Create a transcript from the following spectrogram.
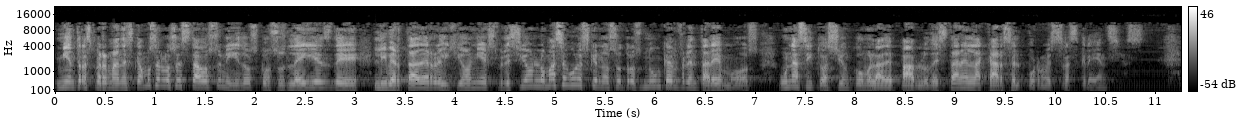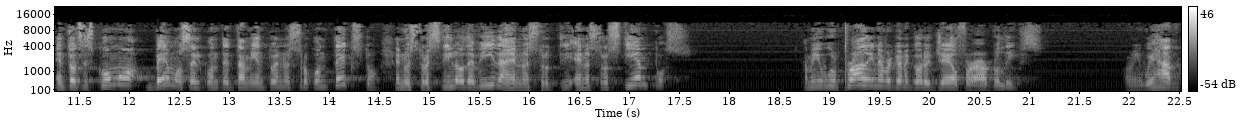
mientras permanezcamos en los Estados Unidos con sus leyes de libertad de religión y expresión, lo más seguro es que nosotros nunca enfrentaremos una situación como la de Pablo, de estar en la cárcel por nuestras creencias. Entonces, ¿cómo vemos el contentamiento en nuestro contexto, en nuestro estilo de vida, en, nuestro, nuestros tiempos? I mean, we're probably never going to go to jail for our beliefs. I mean, we have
